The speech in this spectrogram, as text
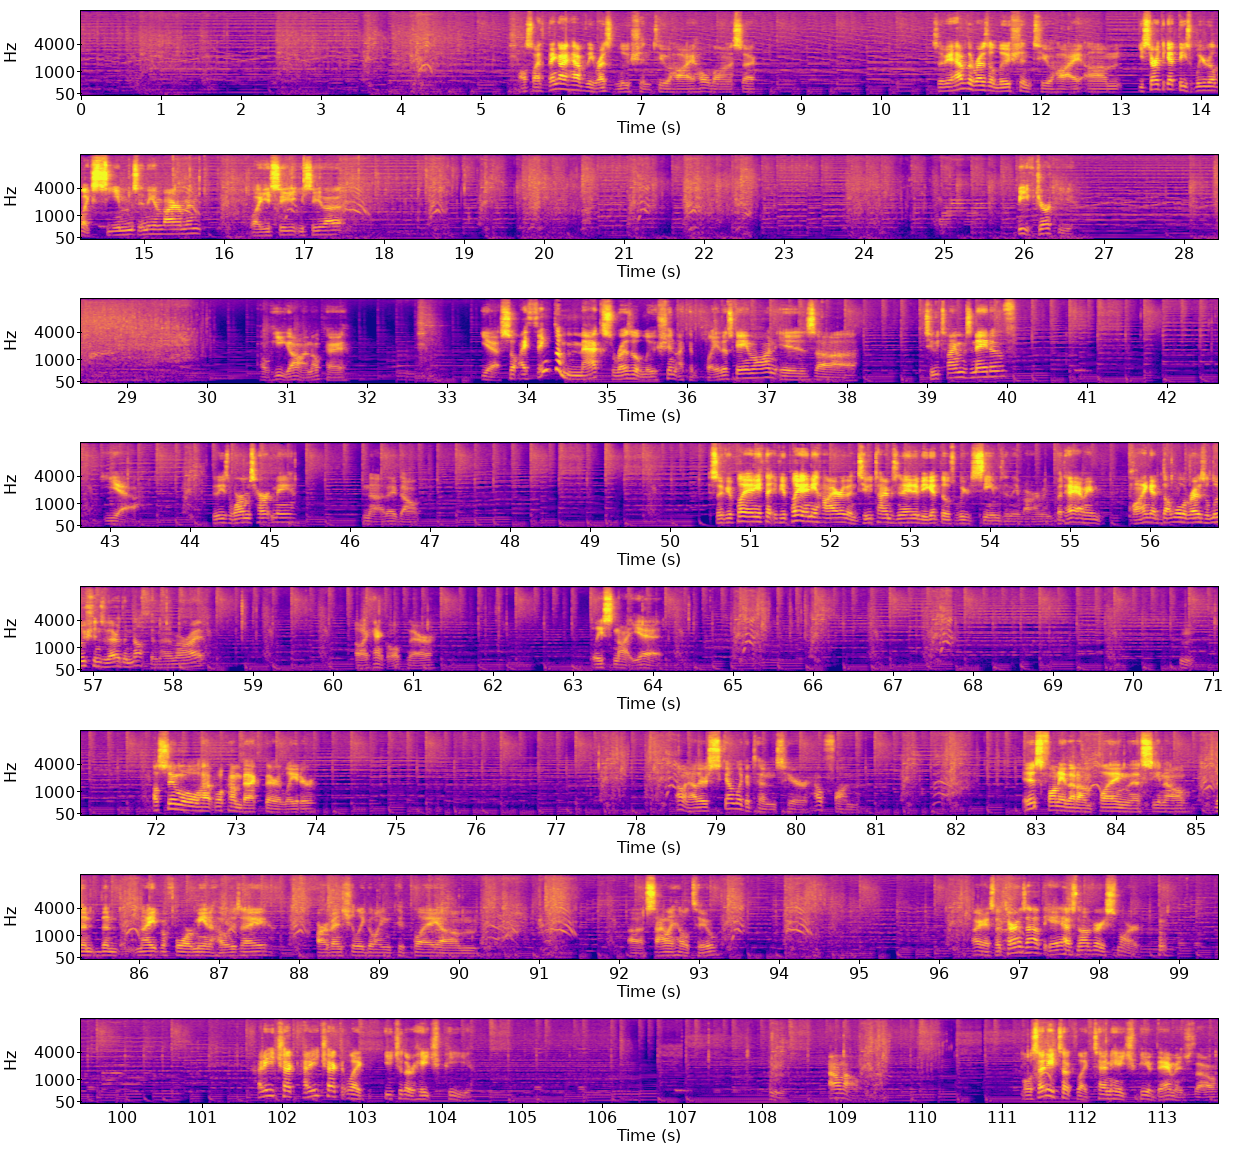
Also, I think I have the resolution too high. Hold on a sec. So if you have the resolution too high, um, you start to get these weird, like, seams in the environment. Like, you see, you see that? Beef jerky. Oh, he gone, okay. Yeah, so I think the max resolution I can play this game on is, uh, two times native. Yeah. Do these worms hurt me? No, they don't. So if you play anything, if you play any higher than two times native, you get those weird seams in the environment. But hey, I mean, playing at double the resolution's better than nothing, am I right? Oh, I can't go up there. At least not yet. Hmm. I'll assume we'll have we'll come back there later. Oh, now there's skeletons here. How fun. It is funny that I'm playing this, you know, the, the night before me and Jose are eventually going to play, um, uh, Silent Hill 2. Okay, so it turns out the AI is not very smart. how do you check, how do you check, like, each of their HP? Hmm. I don't know. Well, he took, like, 10 HP of damage, though.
